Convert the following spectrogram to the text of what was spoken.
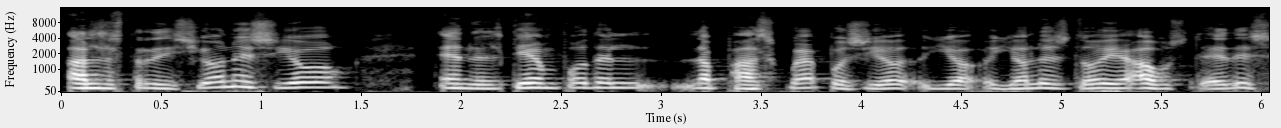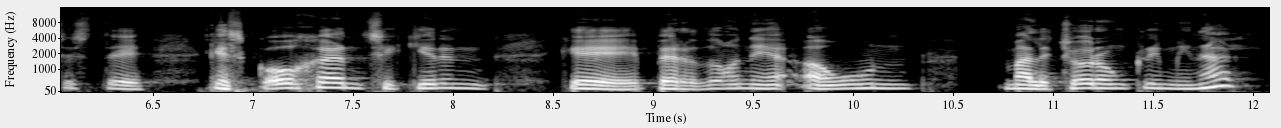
a las tradiciones, yo en el tiempo de la Pascua, pues yo, yo, yo, les doy a ustedes este, que escojan si quieren que perdone a un malhechor, a un criminal.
